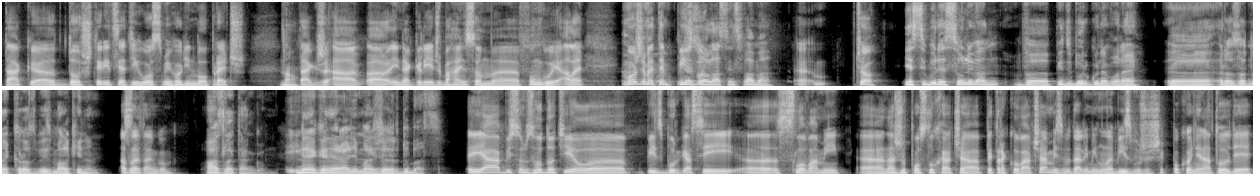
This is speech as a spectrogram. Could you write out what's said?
tak eh, do 48 hodín bol preč. No. Takže a, a inak liečba Heinzom eh, funguje, ale môžeme ten Pittsburgh... Nesouhlasím s vama. eh, Čo? Jestli bude Sullivan v Pittsburghu nebo ne, rozhodne Crosby s Malkinem. A s Letangom. A s Letangom. I- Ne generálny manažer Dubas. Ja by som zhodnotil eh, Pittsburgh asi eh, slovami eh, nášho poslucháča Petra Kovača. My sme dali minulé výzvu, že však pokojne na to ide,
